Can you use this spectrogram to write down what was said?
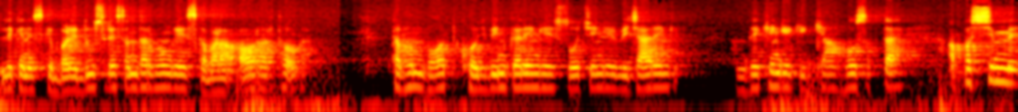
लेकिन इसके बड़े दूसरे संदर्भ होंगे, इसका बड़ा और अर्थ होगा। तब हम बहुत खोजबीन करेंगे, सोचेंगे, विचारेंगे। हम देखेंगे कि क्या हो सकता है। अब पश्चिम में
